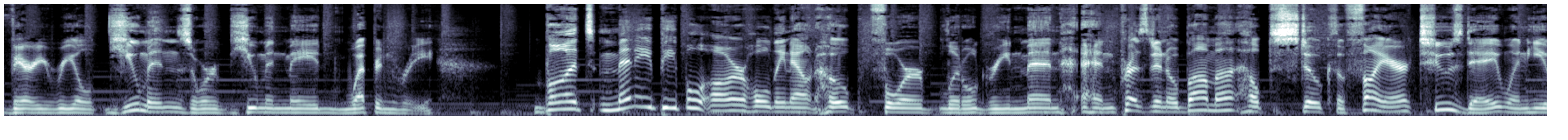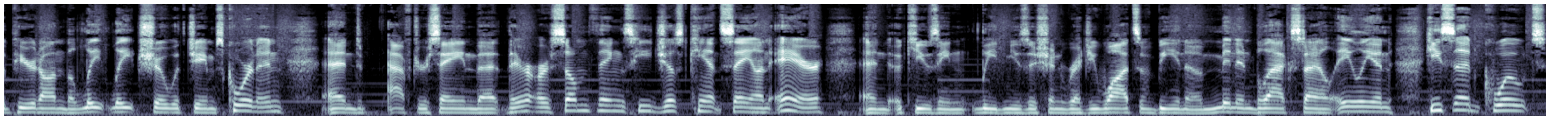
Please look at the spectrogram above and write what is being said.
very real humans or human made weaponry. But many people are holding out hope for Little Green Men, and President Obama helped stoke the fire Tuesday when he appeared on The Late Late Show with James Corden, and after saying that there are some things he just can't say on air, and accusing lead musician Reggie Watts of being a Men in Black style alien, he said, quote,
